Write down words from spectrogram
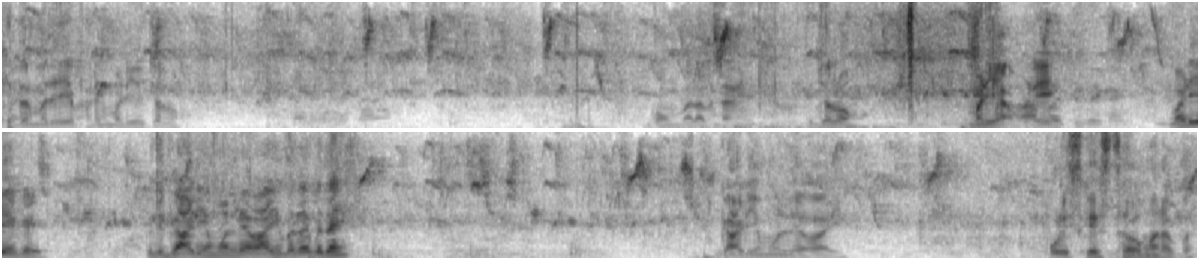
ખેતરમાં જઈએ ફરી મળીએ ચલો. ગોમવાળા બનાવીએ તો ચલો મળીએ આપણે. મળીએ કઈ? પેલી ગાડી અમને લેવા આવી બધા બધા ગાડી અમને લેવા આવી. પોલીસ કેસ થયો મારા પર.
